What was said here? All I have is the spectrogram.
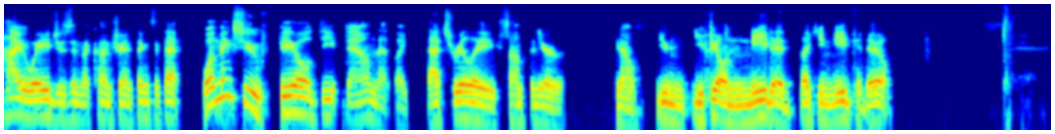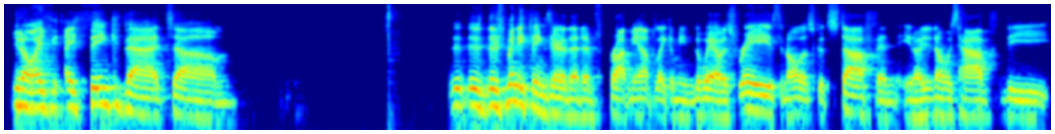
high wages in the country and things like that what makes you feel deep down that like that's really something you're you know you you feel needed like you need to do you know i th- i think that um there's many things there that have brought me up like i mean the way i was raised and all this good stuff and you know i didn't always have the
